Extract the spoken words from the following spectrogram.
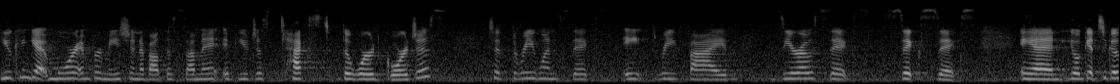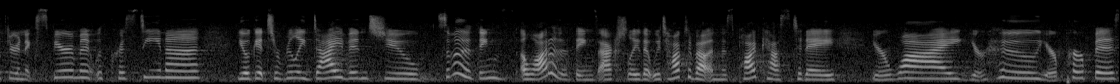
you can get more information about the summit if you just text the word gorgeous to 316 835 0666. And you'll get to go through an experiment with Christina. You'll get to really dive into some of the things, a lot of the things actually, that we talked about in this podcast today your why, your who, your purpose,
